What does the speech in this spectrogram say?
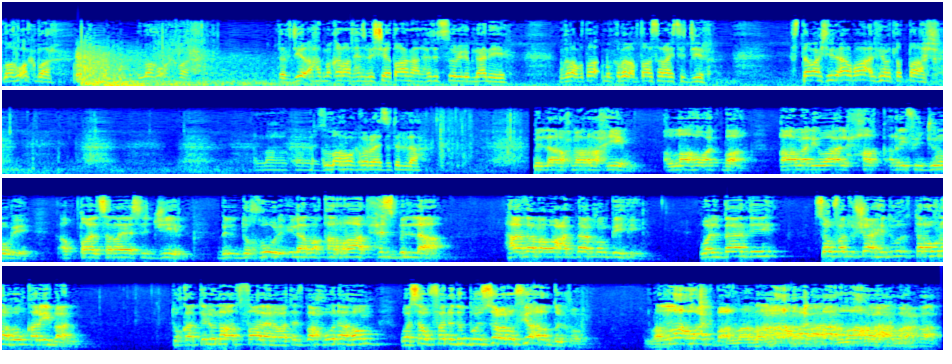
الله أكبر. الله أكبر. تفجير أحد مقرات حزب الشيطان على الحدود السوري اللبنانيه من قبل أبطال- سرايا سجيل 26 4 2013 الله أكبر يا الله أكبر وعزة الله. بسم الله الرحمن الرحيم. الله أكبر. قام لواء الحق الريف الجنوبي. أبطال سرايا سجيل بالدخول إلى مقرات حزب الله. هذا ما وعدناكم به. والبادي سوف تشاهدون ترونه قريبا. تقتلون أطفالنا وتذبحونهم وسوف ندب الزعر في أرضكم. الله أكبر. الله أكبر. الله أكبر.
